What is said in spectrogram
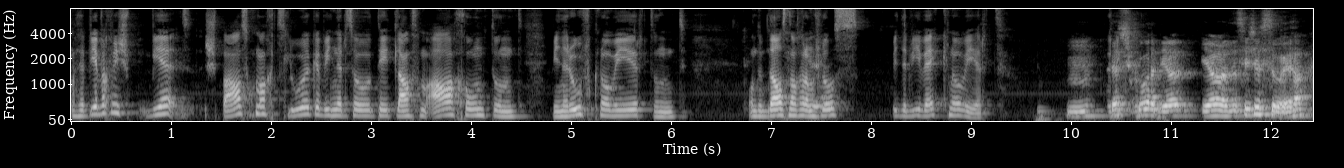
es hat einfach wie, wie Spaß gemacht zu schauen, wie er so dort langsam ankommt und wie er aufgenommen wird und, und um das nachher am Schluss wieder wie weggenommen wird. Mm, das ist gut, ja, ja, das ist ja so, ja.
